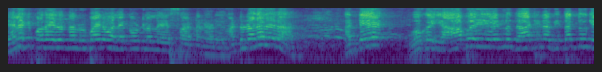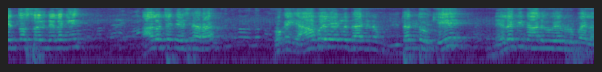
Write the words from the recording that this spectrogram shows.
నెలకి పదహైదు వందల రూపాయలు వాళ్ళ అకౌంట్లలో వేస్తా అంటున్నాడు. అంటున్నాడా లేదా? అంటే ఒక యాభై ఏళ్ళు దాటిన వితంతువుకి ఎంత వస్తుంది నెలకి? ఆలోచన చేసినారా? ఒక యాభై ఏళ్ళు దాటిన వితంతువుకి నెలకి నాలుగు వేల రూపాయల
